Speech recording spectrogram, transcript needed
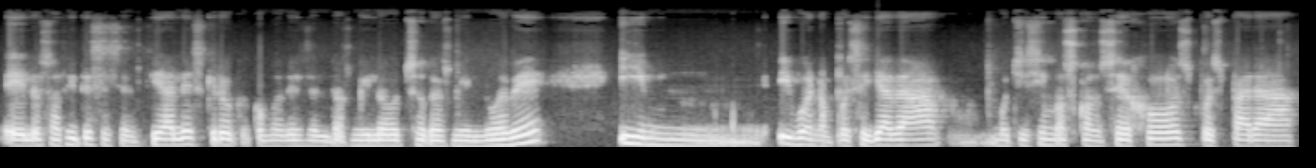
eh, los aceites esenciales, creo que como desde el 2008-2009 y, y bueno, pues ella da muchísimos consejos pues para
